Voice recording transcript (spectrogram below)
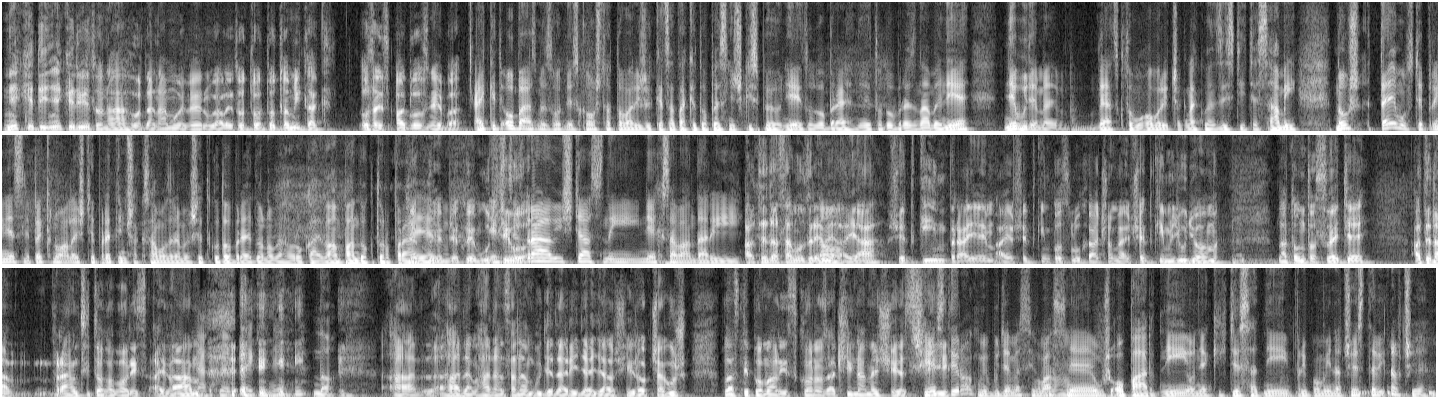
Niekedy, niekedy je to náhoda na môj veru, ale toto, toto mi tak ozaj spadlo z neba. Aj keď oba sme zhodne skonštatovali, že keď sa takéto pesničky spejú, nie je to dobré, nie je to dobré znamenie. Nebudeme viac k tomu hovoriť, čak nakoniec zistíte sami. No už tému ste priniesli peknú, ale ešte predtým však samozrejme všetko dobré do nového roka aj vám, pán doktor Praje. Ďakujem, ďakujem. Nech ste zdraví, šťastní, nech sa vám darí. A teda samozrejme no. aj ja všetkým prajem, aj všetkým poslucháčom, aj všetkým ľuďom na tomto svete. A teda v rámci toho, Boris, aj vám. Ďakujem pekne. No. a hádam, hádam sa nám bude dariť aj ďalší rok. Čak už vlastne pomaly skoro začíname šiestý. Šiestý rok, my budeme si vlastne no. už o pár dní, o nejakých 10 dní pripomínať šiesté výročie.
